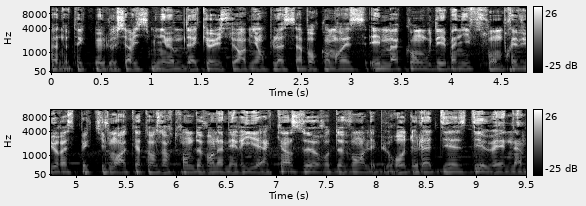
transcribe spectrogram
Notez que le service minimum d'accueil sera mis en place à Bourg-en-Bresse et Mâcon où des manifs sont prévus respectivement à 14h30 devant la mairie et à 15h devant les bureaux de la DSDEN.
